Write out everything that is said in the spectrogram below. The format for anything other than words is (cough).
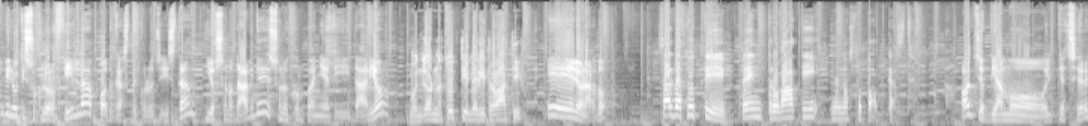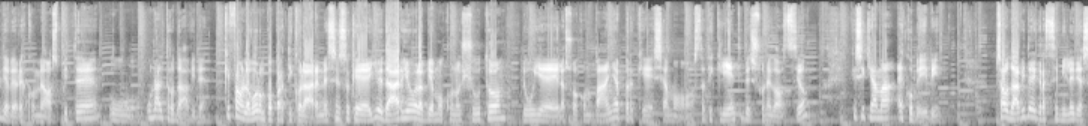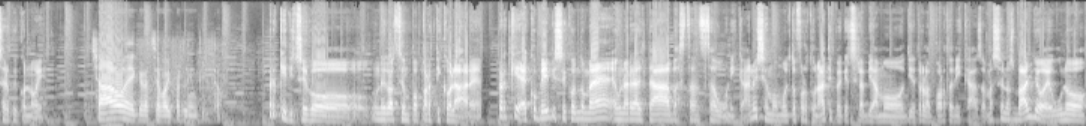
Benvenuti su Clorofilla, podcast ecologista. Io sono Davide e sono in compagnia di Dario. Buongiorno a tutti, ben ritrovati. E Leonardo. Salve a tutti, ben trovati nel nostro podcast. Oggi abbiamo il piacere di avere come ospite un altro Davide, che fa un lavoro un po' particolare, nel senso che io e Dario l'abbiamo conosciuto, lui e la sua compagna, perché siamo stati clienti del suo negozio, che si chiama Eco Baby. Ciao Davide e grazie mille di essere qui con noi. Ciao e grazie a voi per l'invito. Perché dicevo un negozio un po' particolare? Perché Eco Baby secondo me è una realtà abbastanza unica. Noi siamo molto fortunati perché ce l'abbiamo dietro la porta di casa, ma se non sbaglio è uno,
